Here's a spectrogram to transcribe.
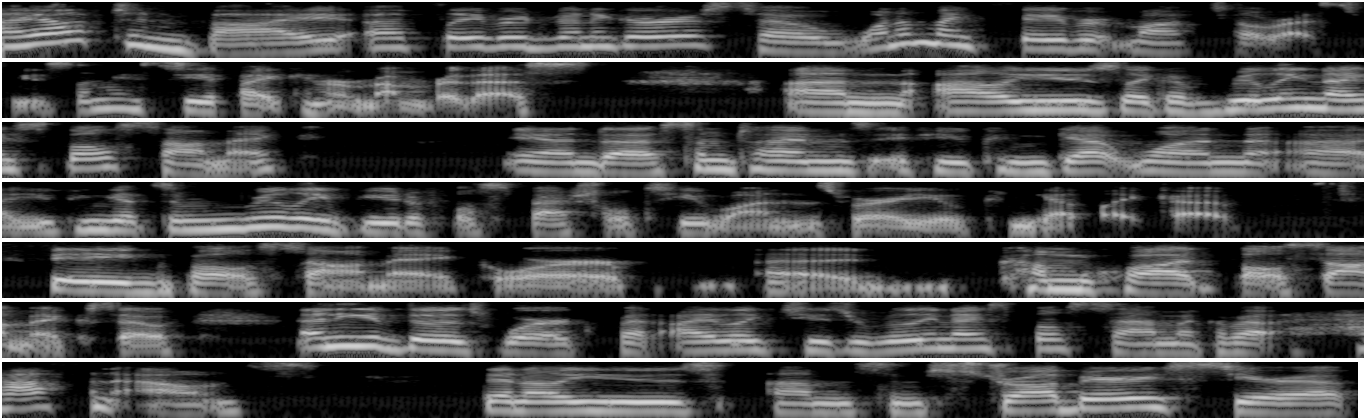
I often buy a flavored vinegar. So one of my favorite mocktail recipes, let me see if I can remember this. Um, I'll use like a really nice balsamic. And uh, sometimes if you can get one, uh, you can get some really beautiful specialty ones where you can get like a fig balsamic or a kumquat balsamic. So any of those work, but I like to use a really nice balsamic, about half an ounce. Then I'll use um, some strawberry syrup,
